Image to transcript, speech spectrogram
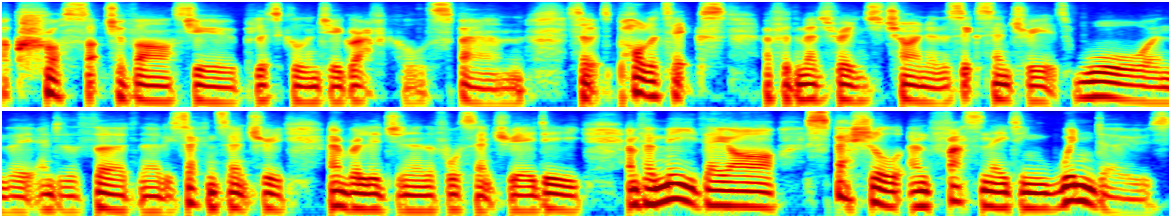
across such a vast geopolitical and geographical span. So it's politics for the Mediterranean to China in the sixth century, it's war in the end of the third and early second century, and religion in the fourth century AD. And for me, they are special and fascinating windows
